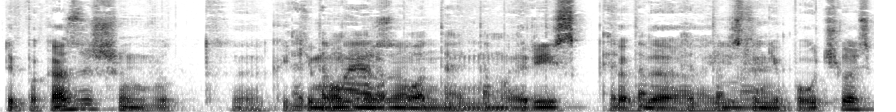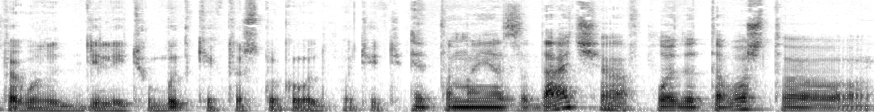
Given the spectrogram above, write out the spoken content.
Ты показываешь им, вот э, каким это образом работа, это риск, это, когда, это если моя... не получилось, как будут делить убытки, кто сколько будет платить? Это моя задача, вплоть до того, что,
